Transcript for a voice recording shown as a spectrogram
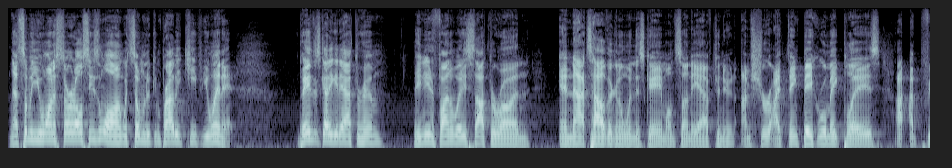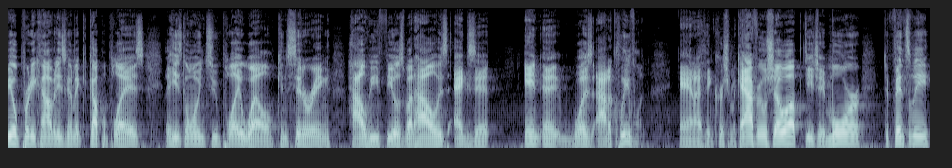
Not someone you want to start all season long, but someone who can probably keep you in it. The Panthers got to get after him. They need to find a way to stop the run, and that's how they're going to win this game on Sunday afternoon. I'm sure. I think Baker will make plays. I, I feel pretty confident he's going to make a couple plays. That he's going to play well, considering how he feels about how his exit in uh, was out of Cleveland. And I think Christian McCaffrey will show up, DJ Moore. Defensively,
